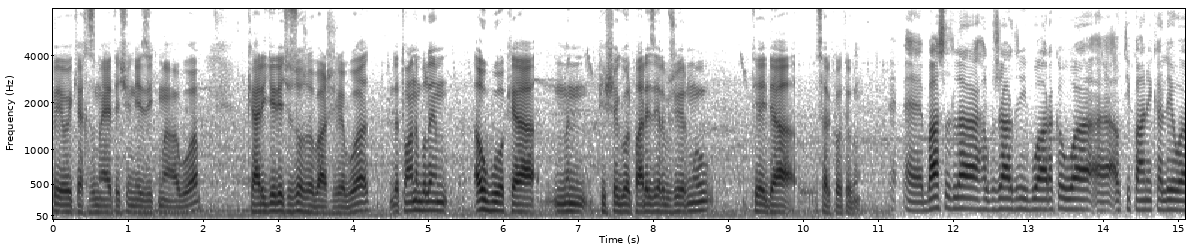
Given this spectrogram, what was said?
پێەوەی کە خزمایەتێکی نێزیکمە هەبووە کاریگەریەکی زۆر زۆر باشی هەبووە دەتوانم بڵێم ئەو بووە کە من پیشە گۆل پارێزیێ لە بژێرم و تێیدا سەرکەوتە بوون. باست لە هەڵبژاردننی بوارەکەەوە ئەوتیپانێکە لێوە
